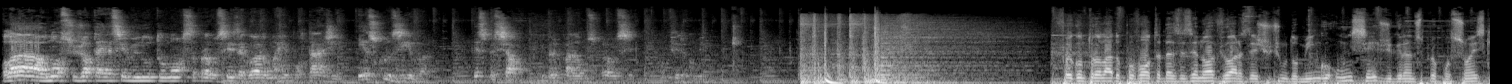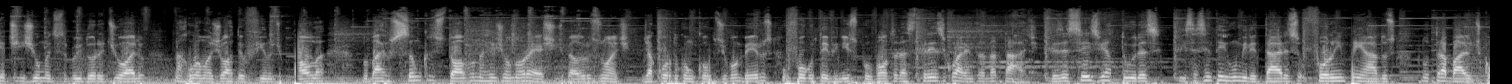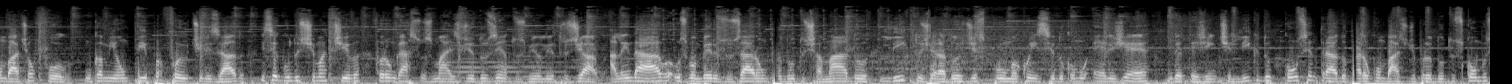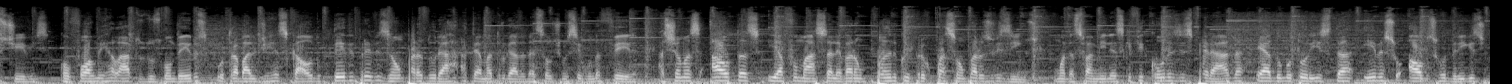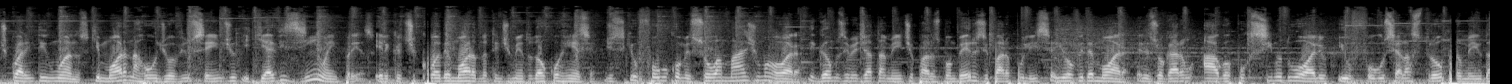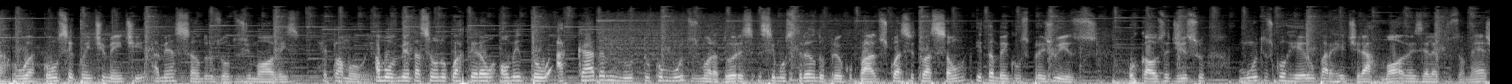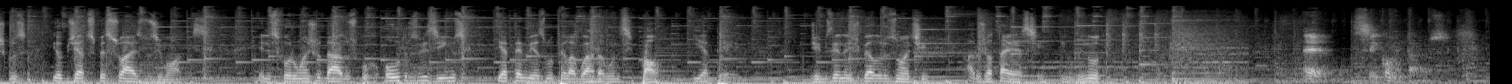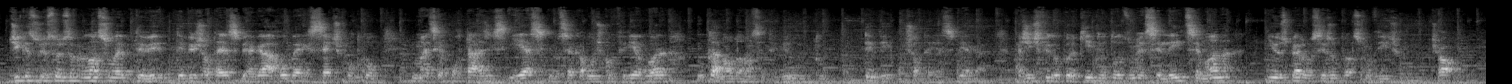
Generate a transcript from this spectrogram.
Olá, o nosso JS em Minuto mostra para vocês agora uma reportagem exclusiva, especial, que preparamos para você. Confira comigo. Foi controlado por volta das 19 horas deste último domingo um incêndio de grandes proporções que atingiu uma distribuidora de óleo na rua Major Delfino de Paula, no bairro São Cristóvão, na região noroeste de Belo Horizonte. De acordo com o Corpo de Bombeiros, o fogo teve início por volta das 13h40 da tarde. 16 viaturas e 61 militares foram empenhados no trabalho de combate ao fogo. Um caminhão-pipa foi utilizado e, segundo estimativa, foram gastos mais de 200 mil litros de água. Além da água, os bombeiros usaram um produto chamado líquido gerador de espuma, conhecido como LGE, um detergente líquido concentrado para o combate de produtos combustíveis. Conforme relatos dos bombeiros, o trabalho de rescaldo teve previsão para durar até a madrugada dessa última segunda-feira. As chamas altas e a fumaça levaram pânico e preocupação para os vizinhos. Uma das famílias que ficou desesperada é a do motorista Emerson Alves Rodrigues, de 41 anos, que mora na rua onde houve o incêndio e que é vizinho à empresa. Ele criticou a demora no atendimento da ocorrência. Disse que o fogo começou há mais de uma hora. Ligamos imediatamente para os bombeiros e para a polícia e houve demora. Eles jogaram água por cima do óleo e o fogo se alastrou para o meio da rua, consequentemente ameaçando os outros imóveis, reclamou. A movimentação no quarteirão aumentou a cada minuto, com muitos moradores se mostrando preocupados com a situação e também com os prejuízos. Por causa disso, muitos correram para retirar móveis eletrodomésticos e objetos pessoais dos imóveis. Eles foram ajudados por outros vizinhos e até mesmo pela Guarda Municipal e a PM. James Helena de Belo Horizonte, para o JS em um minuto. É, sem comentários. Dicas e sugestões sobre o nosso web TV, tvjsbh.r7.com e mais reportagens e essa que você acabou de conferir agora no canal da nossa TV no YouTube, TV JSBH. A gente fica por aqui, tenham todos uma excelente semana e eu espero vocês no próximo vídeo. Tchau!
